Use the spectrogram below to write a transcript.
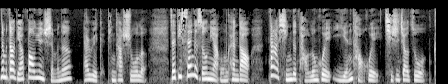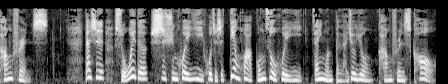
那么，到底要抱怨什么呢？Eric 听他说了，在第三个 Sonia，我们看到大型的讨论会、研讨会其实叫做 conference，但是所谓的视讯会议或者是电话工作会议，在英文本来就用 conference call，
